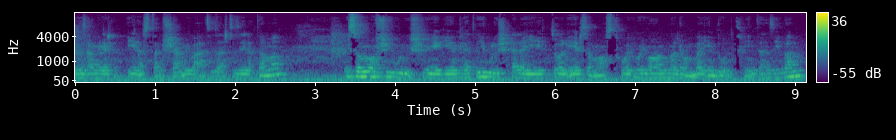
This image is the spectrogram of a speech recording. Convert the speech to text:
igazán éreztem semmi változást az életemben. Viszont most július végén, illetve július elejétől érzem azt, hogy, hogy valami nagyon beindult intenzíven.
